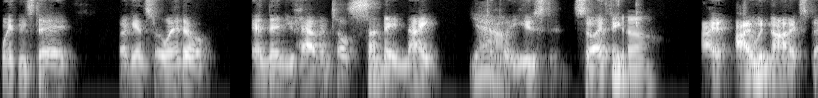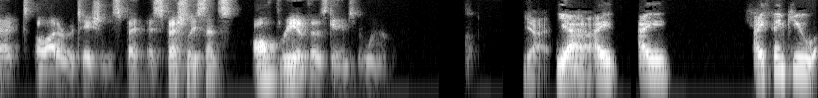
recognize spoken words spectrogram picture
Wednesday against Orlando, and then you have until Sunday night yeah. to play Houston. So I think Yeah. I, I would not expect a lot of rotation, especially since all three of those games are winnable. Yeah. Yeah, Uh, I I I think you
